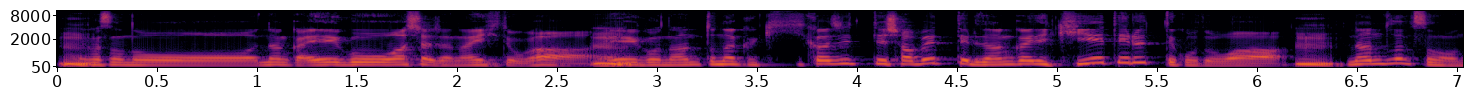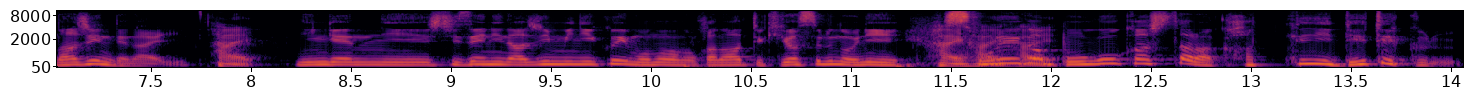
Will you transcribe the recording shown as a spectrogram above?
うん。なんかそのなんか英語話者じゃない人がうん。英語なんとなく聞きかじって喋ってる段階で消えてるってことは、うん。なんとなくその馴染んでない。はい。人間に自然に馴染みにくいものなのかなって気がするのに、それが母語化したら勝手に出てくる、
